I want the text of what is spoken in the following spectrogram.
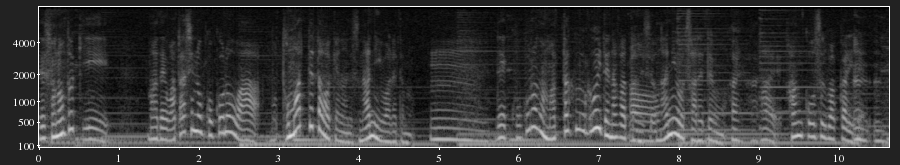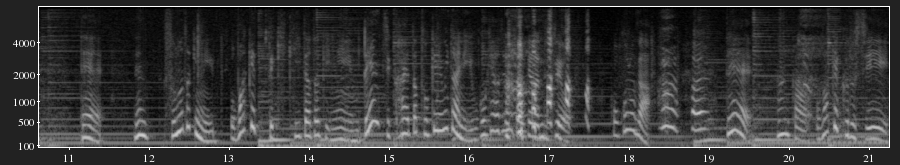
でその時まで私の心はもう止まってたわけなんです。何言われても。うん。で心が全く動いてなかったんですよ。何をされても、はいはい。はい、反抗するばっかりで、うんうん。で、ね、その時にお化けって聞いた時に電池変えた時計みたいに動き始めたわけなんですよ。心が。はい。でなんかお化け来るし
